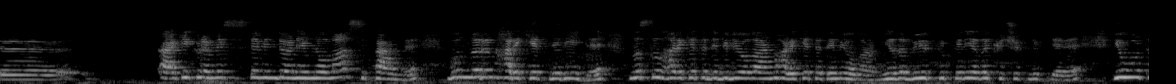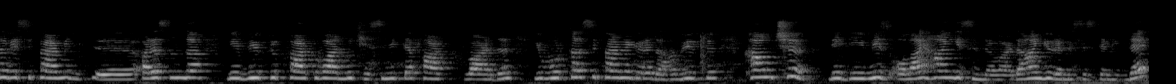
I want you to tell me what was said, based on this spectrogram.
E, erkek üreme sisteminde önemli olan spermdi. Bunların hareketleriydi. Nasıl hareket edebiliyorlar mı, hareket edemiyorlar mı? Ya da büyüklükleri ya da küçüklükleri. Yumurta ve spermin e, arasında bir büyüklük farkı var mı? Kesinlikle fark vardı. Yumurta sperme göre daha büyüktü. Kamçı dediğimiz olay hangisinde vardı? Hangi üreme sisteminde?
